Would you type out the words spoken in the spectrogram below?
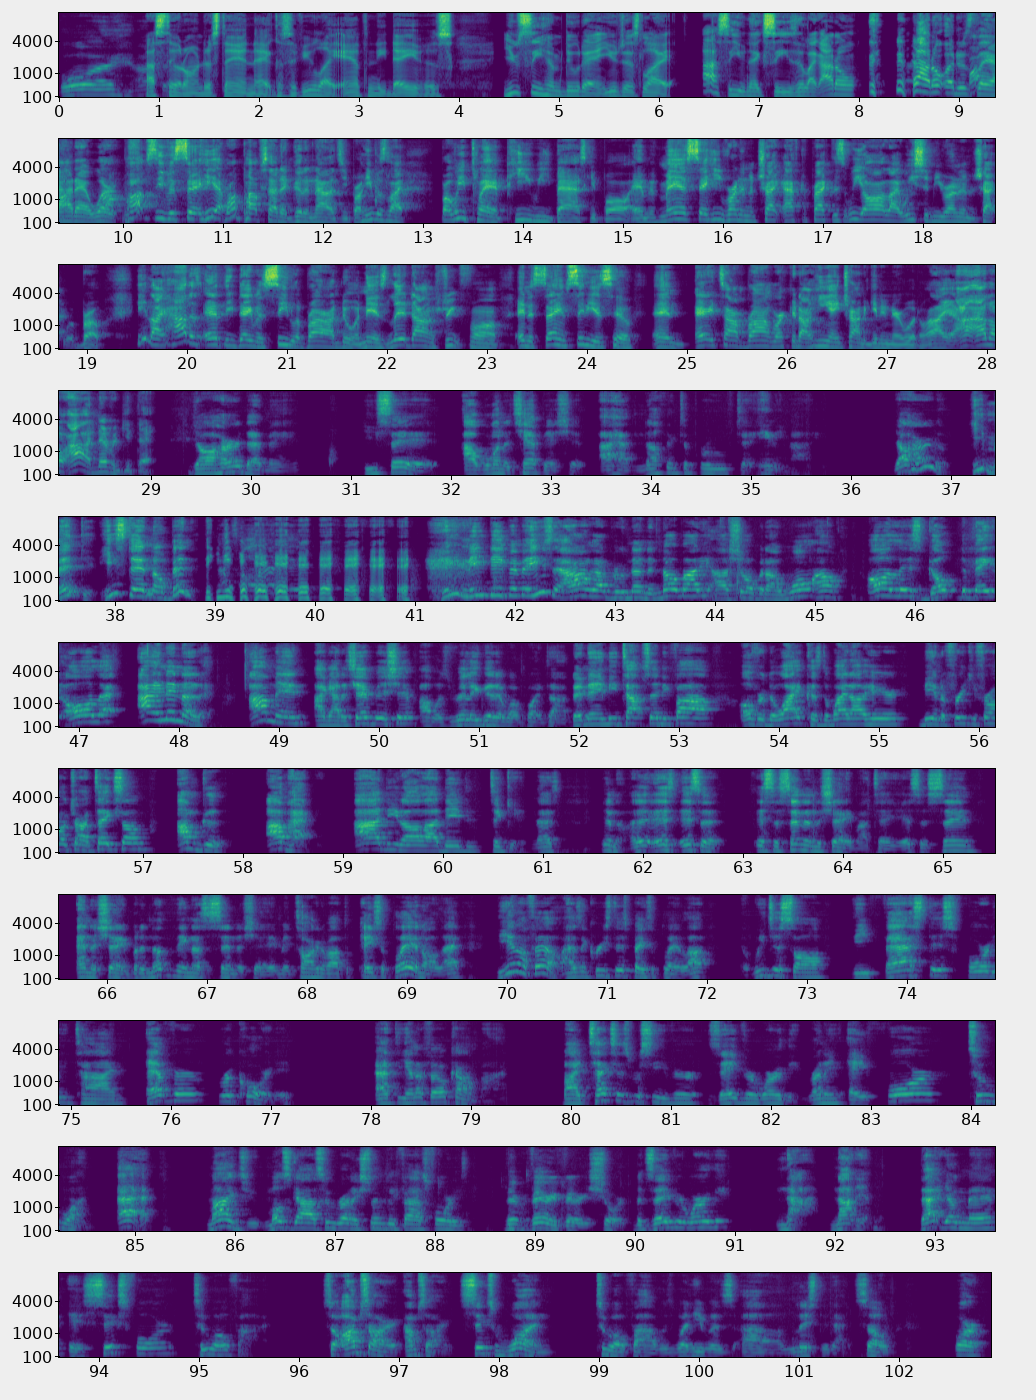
Boy, I still don't understand that because if you like Anthony Davis, you see him do that and you just like, I see you next season. Like I don't I don't understand My how that works. My pops even said he had my pops had a good analogy, bro. He was like, bro, we playing pee wee basketball, and if man said he running the track after practice, we all like we should be running the track with bro. He like, how does Anthony Davis see LeBron doing this? Live down the street from him in the same city as him, and every time Brian working out, he ain't trying to get in there with him. Like I, I don't, I never get that. Y'all heard that man. He said, I won a championship. I have nothing to prove to anybody. Y'all heard him. He meant it. He's standing on business. That's all that is. He knee deep in it. He said, I don't gotta prove nothing to nobody. I'll show up, but I won't. I don't, all this GOAT debate, all that. I ain't in none of that. I'm in. I got a championship. I was really good at one point in time. They named me top 75 over Dwight because Dwight out here being a freaky frog trying to take something. I'm good. I'm happy. I need all I need to, to get. And that's you know, it- it's it's a it's a sin and a shame, I tell you. It's a sin and a shame. But another thing that's a sin and a shame, and talking about the pace of play and all that, the NFL has increased its pace of play a lot. And we just saw the fastest 40 time ever recorded at the NFL Combine by Texas receiver Xavier Worthy, running a 4 2 1 at, mind you, most guys who run extremely fast 40s, they're very, very short. But Xavier Worthy, nah, not him. That young man is 6'4, 205. So I'm sorry, I'm sorry, 6'1, 205 was what he was uh, listed at. So, or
